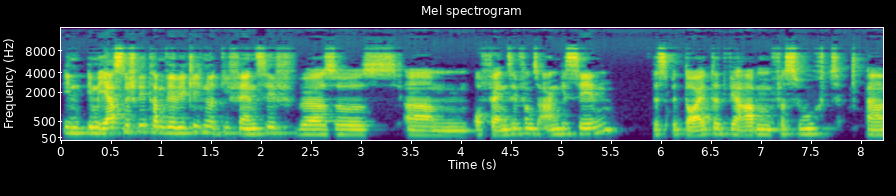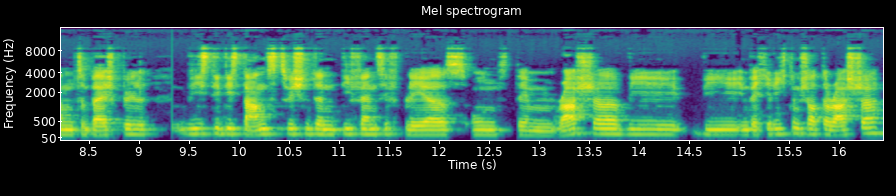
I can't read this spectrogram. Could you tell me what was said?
in, im ersten Schritt haben wir wirklich nur Defensive versus ähm, Offensive uns angesehen. Das bedeutet, wir haben versucht, ähm, zum Beispiel, wie ist die Distanz zwischen den Defensive Players und dem Rusher, wie, wie, in welche Richtung schaut der Rusher,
